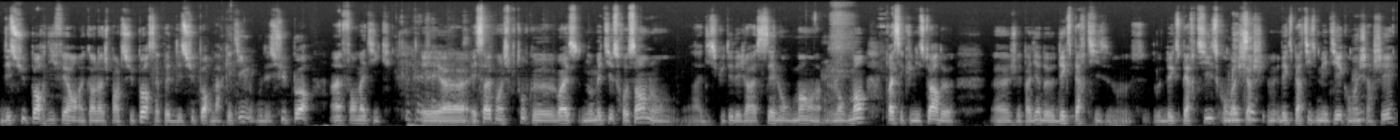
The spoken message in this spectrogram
des supports différents. Et quand là je parle support, ça peut être des supports marketing ou des supports informatiques. Et, euh, et ça, moi, je trouve que ouais, nos métiers se ressemblent. On, on a discuté déjà assez longuement. longuement. Après, c'est qu'une histoire de, euh, je vais pas dire de d'expertise, euh, d'expertise qu'on va chercher, d'expertise métier qu'on va chercher.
